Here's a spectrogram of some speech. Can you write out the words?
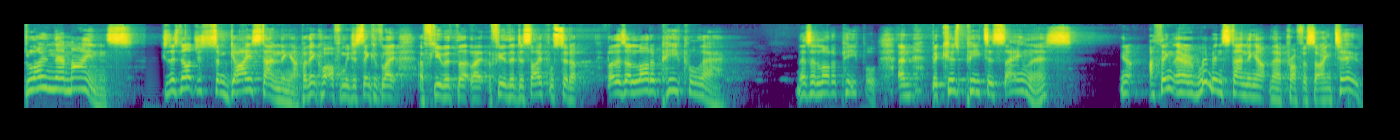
Blown their minds. Because there's not just some guys standing up. I think quite often we just think of like a few of the, like a few of the disciples stood up. But there's a lot of people there. There's a lot of people. And because Peter's saying this, you know, I think there are women standing up there prophesying too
